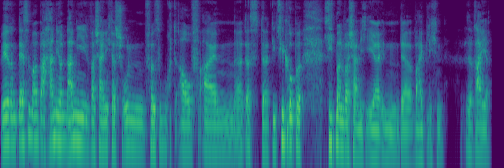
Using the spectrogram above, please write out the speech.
währenddessen man bei Hani und Nani wahrscheinlich das schon versucht auf ein, äh, das, da, die Zielgruppe sieht man wahrscheinlich eher in der weiblichen Reihe.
